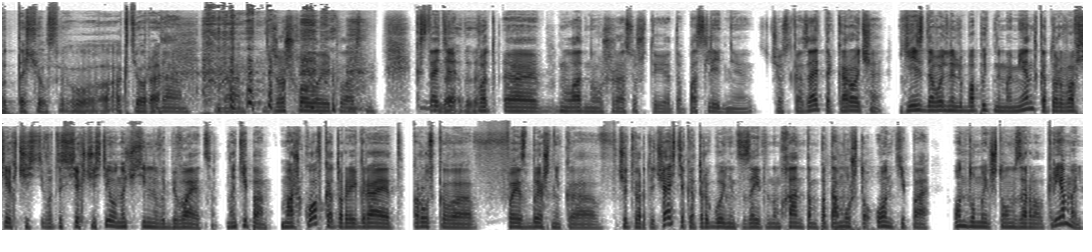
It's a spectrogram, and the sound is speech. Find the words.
подтащил своего актера. Да, да. Джош Холлоуэй классный. Кстати, вот, э, ну ладно уж, раз уж ты это последнее, что сказать, так, короче, есть довольно любопытный момент, который во всех частях, вот из всех частей он очень сильно выбивается. Ну, типа, Машков, который играет русского ФСБшника в четвертой части, который гонится за Итаном Хантом, потому что он, типа, он думает, что он взорвал Кремль,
